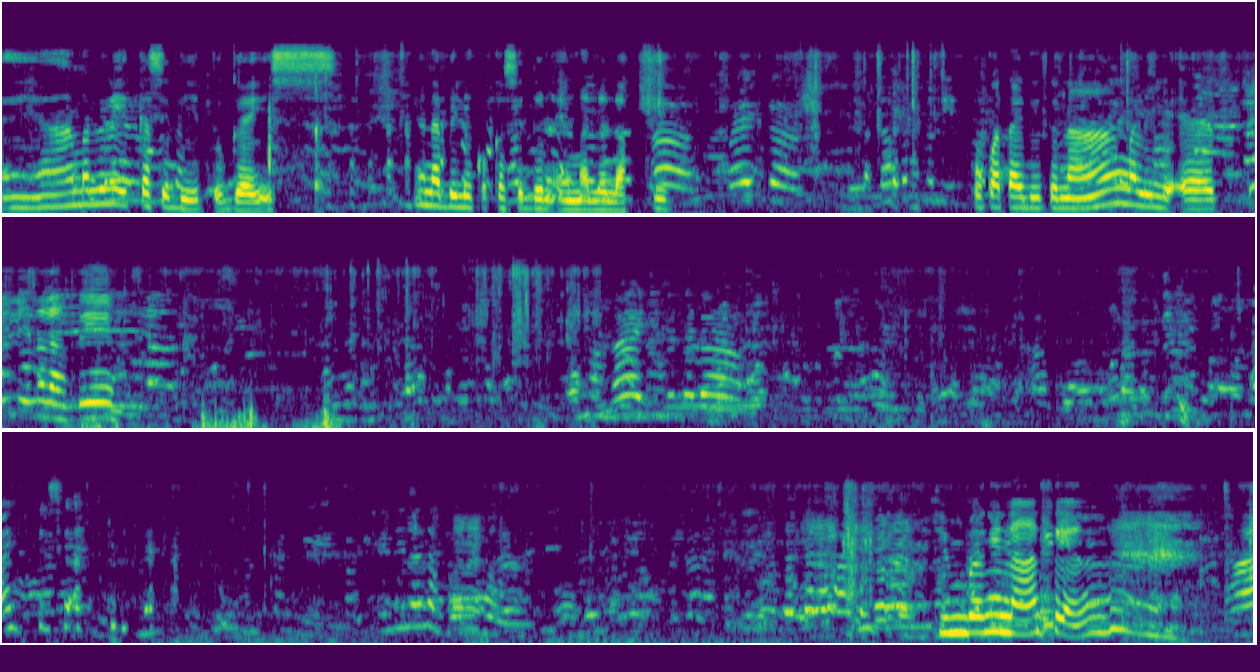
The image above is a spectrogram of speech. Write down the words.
Ayan, maliliit kasi dito, guys. Yung nabili ko kasi doon ay malalaki. Kuha tayo dito ng maliliit. Pili na lang, te. Ay, dito na lang. Ay. Timbangin natin. Ha?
